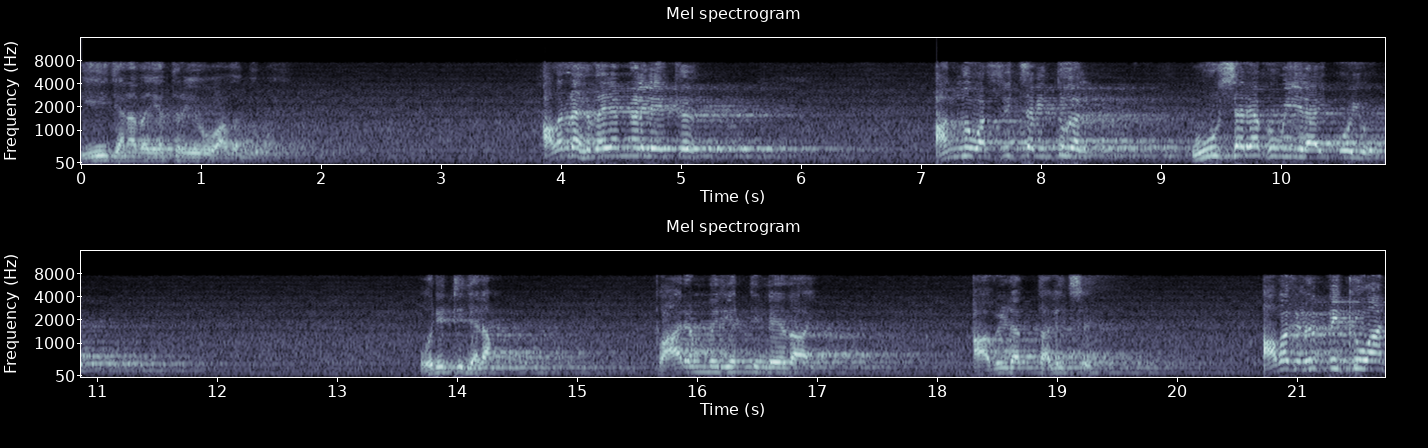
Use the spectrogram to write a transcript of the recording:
ഈ ജനത എത്രയോ അകന്നുപോയി. അവരുടെ ഹൃദയങ്ങളിലേക്ക് അന്ന് വർഷിച്ച വിത്തുകൾ ഊശരഭൂമിയിലായിപ്പോയോ? ഒരിറ്റ് ജലം പാരമ്പര്യത്തിന്റെതായി അവിടെ തളിച്ച് അവ കിളിർപ്പിക്കുവാൻ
